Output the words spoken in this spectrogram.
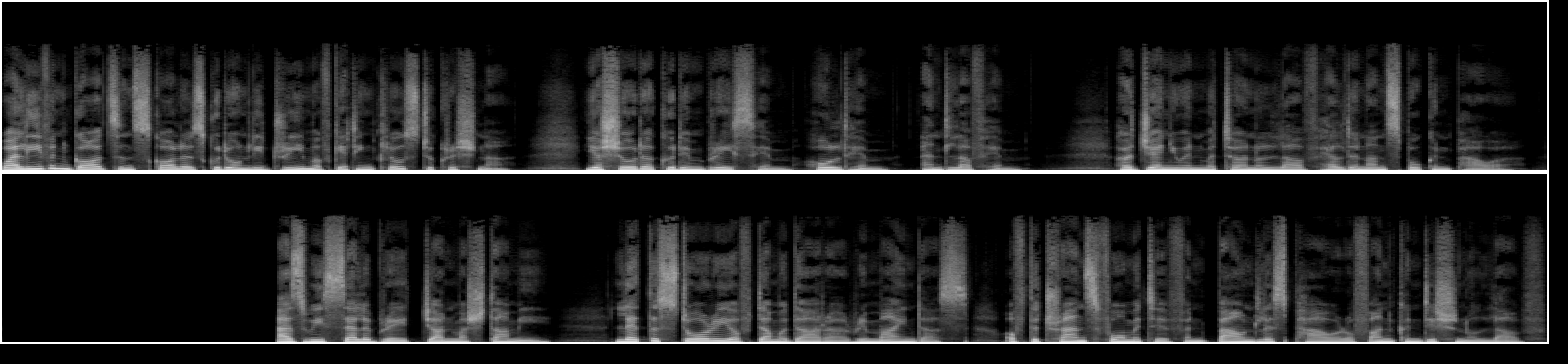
While even gods and scholars could only dream of getting close to Krishna, Yashoda could embrace him, hold him, and love him. Her genuine maternal love held an unspoken power. As we celebrate Janmashtami, let the story of Damodara remind us of the transformative and boundless power of unconditional love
